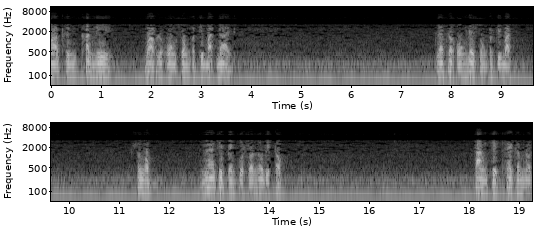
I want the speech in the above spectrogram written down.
มาถึงขั้นนี้ว่าพระองค์ทรงปฏิบัติได้ และพระองค์ได้ทรงปฏิบัติ สงบแม้ที่เป็นกุศลวิตก ตั้งจิตให้กำหนด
